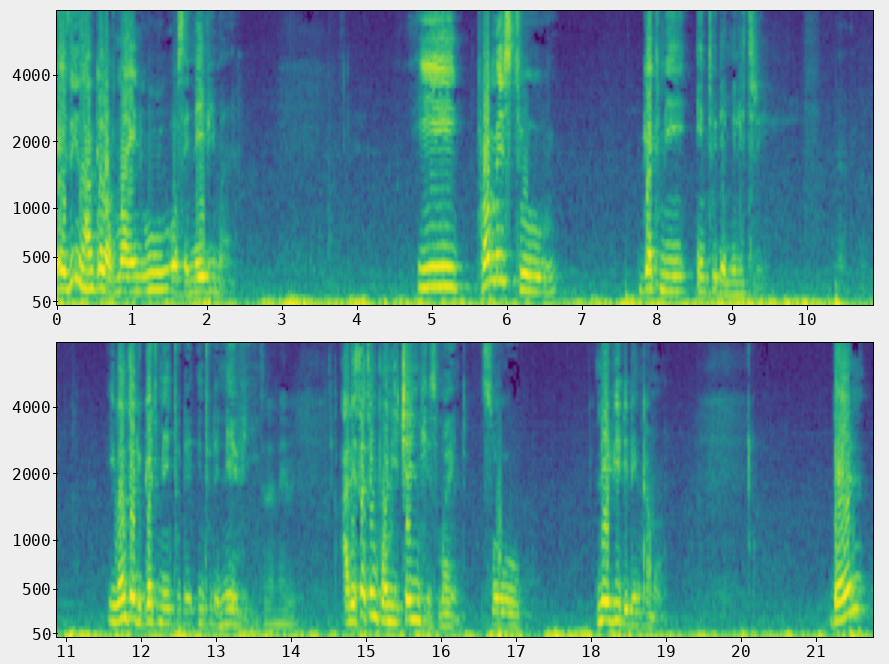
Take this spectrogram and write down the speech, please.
there is this uncle of mine who was a navy man. He promised to get me into the military. He wanted to get me into the into the navy. To the Navy. at a certain point, he changed his mind. So, Navy didn't come on. Then,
